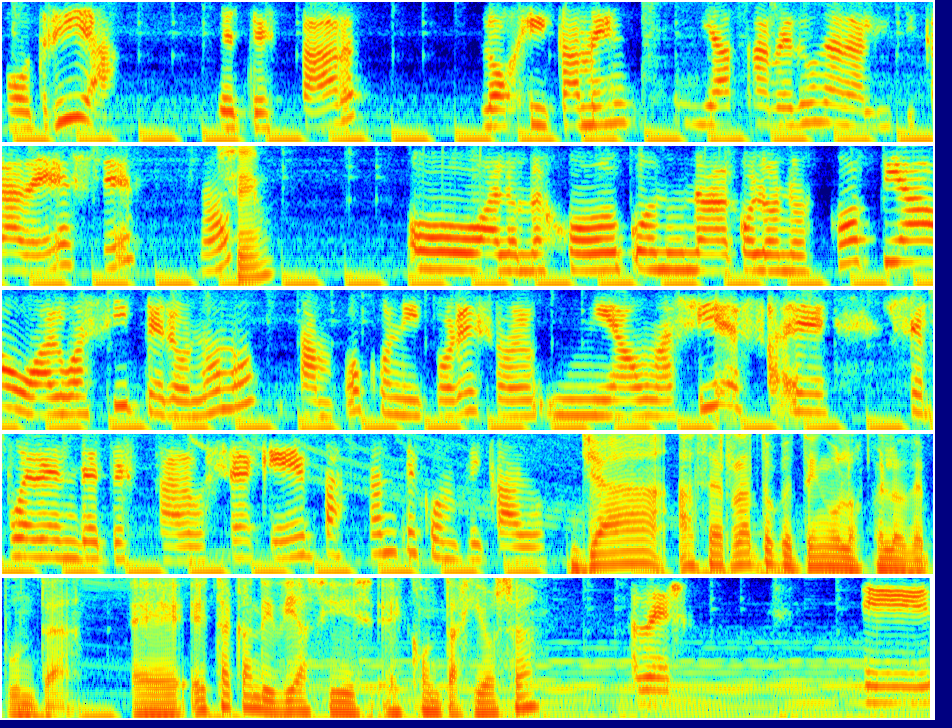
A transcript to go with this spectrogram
podría detectar, lógicamente, y a través de una analítica de heces, ¿no? Sí o a lo mejor con una colonoscopia o algo así, pero no, no, tampoco, ni por eso, ni aún así eh, se pueden detectar, o sea que es bastante complicado. Ya hace rato que tengo los pelos de punta. Eh, ¿Esta candidiasis es contagiosa? A ver, eh,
